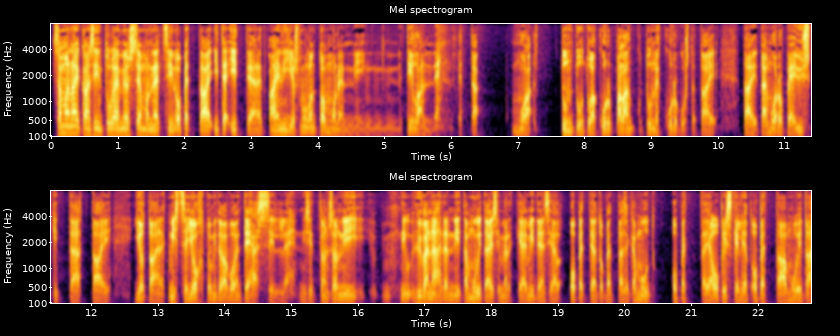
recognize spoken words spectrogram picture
Samaan aikaan siinä tulee myös semmoinen, että siinä opettaa itse itseään, että ai niin, jos mulla on tommonen niin tilanne, että mua tuntuu tuo kur, palan tunne kurkusta tai, tai, tai mua rupeaa yskittää tai jotain, että mistä se johtuu, mitä mä voin tehdä sille. Niin sitten on, se on niin, niin hyvä nähdä niitä muita esimerkkejä, miten siellä opettajat opettaa sekä muut opettaja, opiskelijat opettaa muita.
